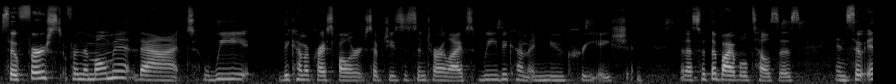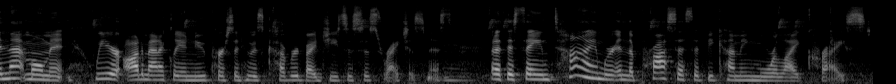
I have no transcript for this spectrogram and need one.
So, first, from the moment that we become a Christ follower, accept Jesus into our lives, we become a new creation. And that's what the Bible tells us. And so, in that moment, we are automatically a new person who is covered by Jesus' righteousness. Mm. But at the same time, we're in the process of becoming more like Christ.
